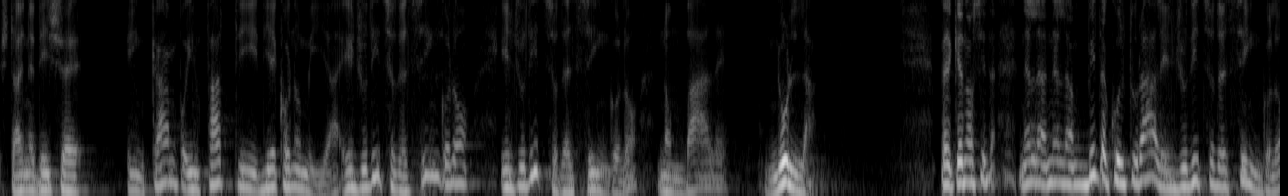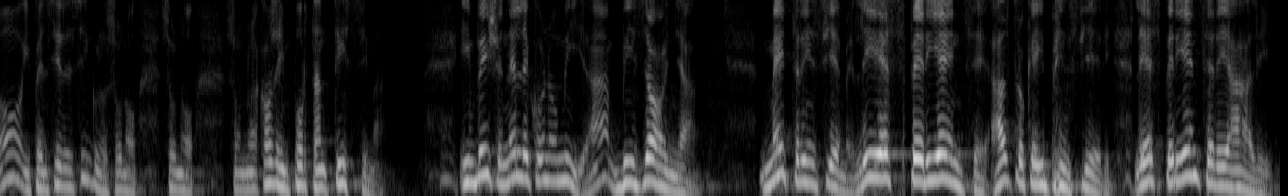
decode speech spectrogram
Stein dice in campo, in fatti di economia, il giudizio del singolo, il giudizio del singolo non vale nulla. Perché si, nella, nella, vita culturale il giudizio del singolo, i pensieri del singolo sono, sono, sono una cosa importantissima. Invece nell'economia bisogna mettere insieme le esperienze, altro che i pensieri, le esperienze reali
